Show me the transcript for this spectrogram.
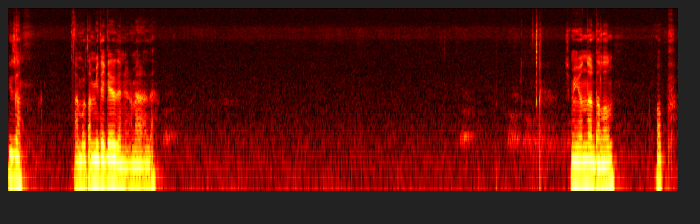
Güzel. Ben buradan mide geri dönüyorum herhalde. Şimdi minyonları da alalım. Hop.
